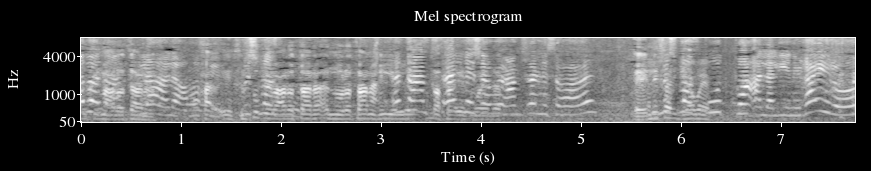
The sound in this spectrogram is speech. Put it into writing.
أبداً. مع روتانا؟ لا، لا، ما في. يخلفوكي مع مزبوط. روتانا إنه روتانا هي أنت عم تسألني. جواب عم تسألني سؤال مش مضبوط بوان على ليني. غيره.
